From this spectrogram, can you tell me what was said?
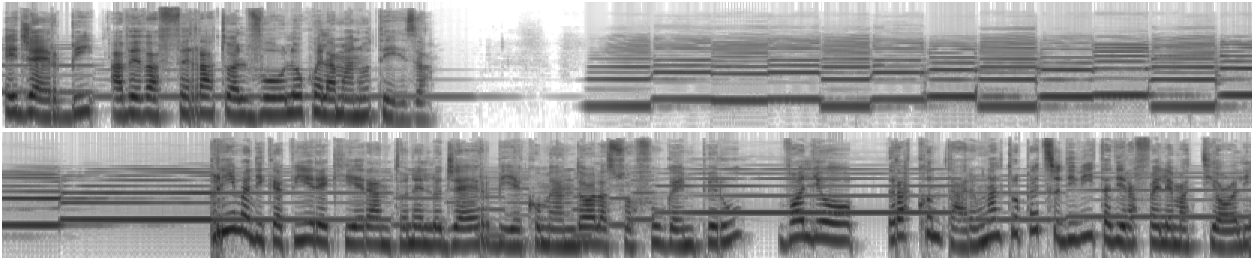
E Gerbi aveva afferrato al volo quella mano tesa. Prima di capire chi era Antonello Gerbi e come andò la sua fuga in Perù, voglio raccontare un altro pezzo di vita di Raffaele Mattioli,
